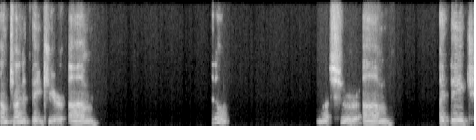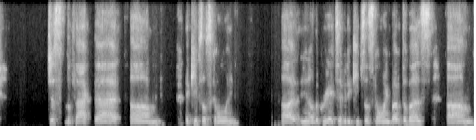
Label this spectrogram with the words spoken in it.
I'm trying to think here. Um, I don't. I'm not sure. Um, I think just the fact that um, it keeps us going. Uh, you know, the creativity keeps us going. Both of us. Um,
